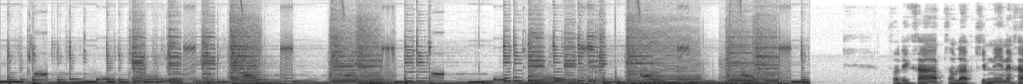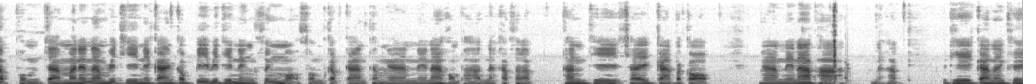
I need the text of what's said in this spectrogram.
สวัสดีครับสำหรับคลิปนี้นะครับ ผมจะมาแนะนำวิธีในการ Copy วิธีหนึ่งซึ่งเหมาะสมกับการทำงานในหน้าของ Part นะครับสำหรับท่านที่ใช้การประกอบงานในหน้า Part นะครับ วิธีการนั้นคือ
